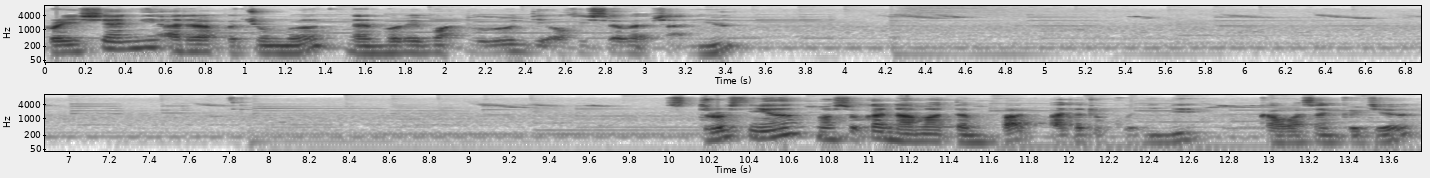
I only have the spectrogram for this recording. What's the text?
Perisian ini adalah percuma dan boleh buat turun di official website-nya. Seterusnya, masukkan nama tempat pada dukun unit kawasan kerja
